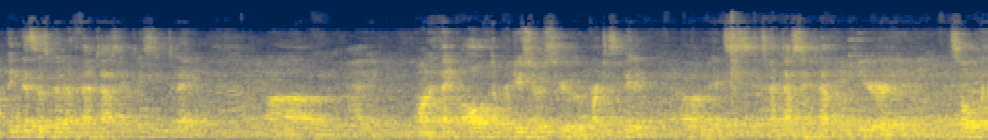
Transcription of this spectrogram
I think this has been a fantastic tasting today. Um, I want to thank all of the producers who participated. Um, it's, it's fantastic to have them here in Seoul.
